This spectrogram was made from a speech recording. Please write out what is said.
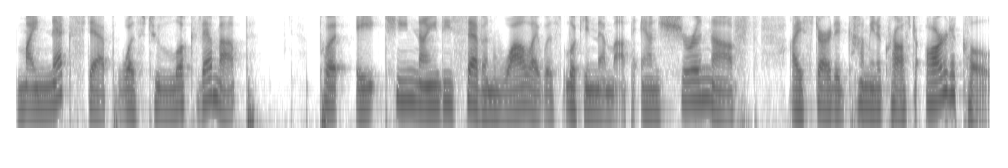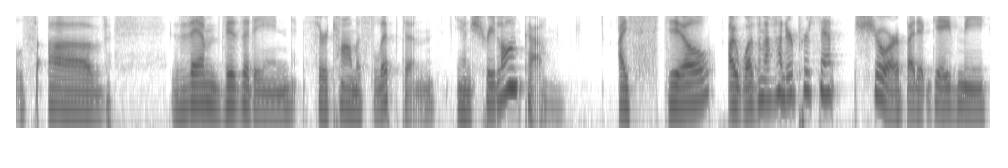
my next step was to look them up, put 1897 while I was looking them up. And sure enough, I started coming across articles of them visiting Sir Thomas Lipton in Sri Lanka. I still, I wasn't 100% sure, but it gave me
